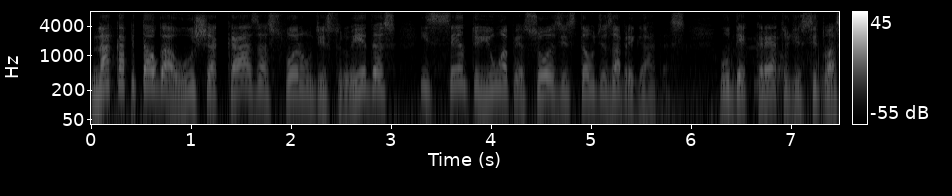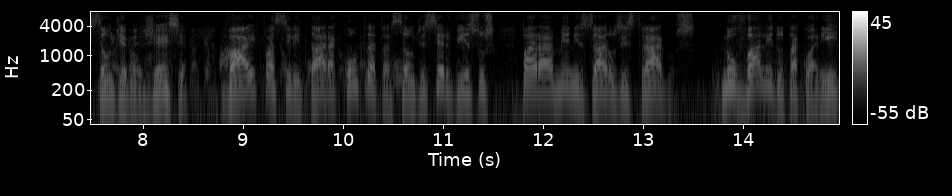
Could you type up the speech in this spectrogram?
Na capital gaúcha, casas foram destruídas e 101 pessoas estão desabrigadas. O decreto de situação de emergência vai facilitar a contratação de serviços para amenizar os estragos. No Vale do Taquari,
